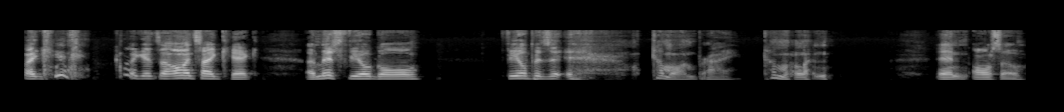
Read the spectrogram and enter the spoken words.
Like, like it's an onside kick, a missed field goal, field position. Come on, Bry. Come on. And also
